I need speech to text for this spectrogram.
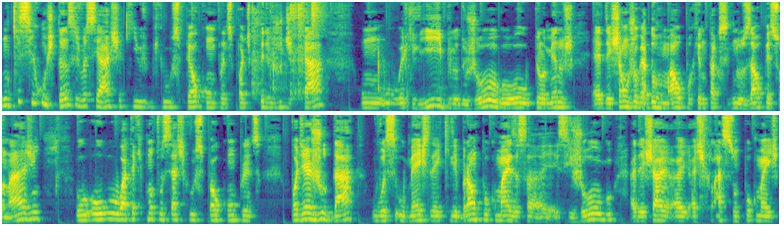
em que circunstâncias você acha que, que o Spell Conference pode prejudicar um, o equilíbrio do jogo, ou pelo menos é, deixar um jogador mal porque não está conseguindo usar o personagem? Ou, ou, até que ponto você acha que o Spell Conference pode ajudar você, o mestre a equilibrar um pouco mais essa, esse jogo, a deixar as classes um pouco mais.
